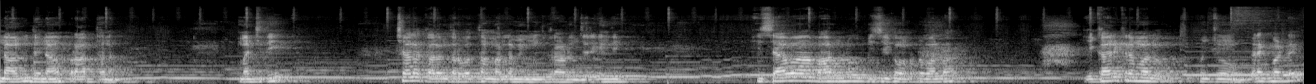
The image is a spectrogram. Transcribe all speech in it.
నా అనుదిన ప్రార్థన. మంచిది. చాలా కాలం తర్వాత మరలా మీ ముందుకు రావడం జరిగింది. ఈ సేవా భారంలో బిజీగా ఉండటం వల్ల ఈ కార్యక్రమాలు కొంచెం వెనకబడ్డాయి.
